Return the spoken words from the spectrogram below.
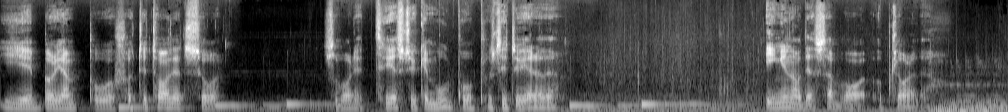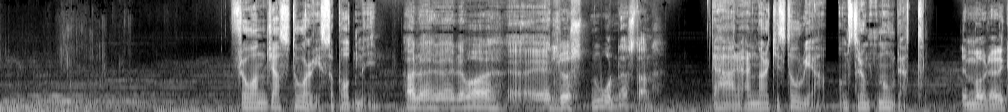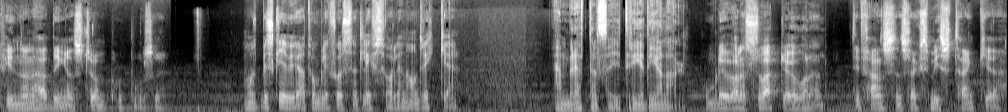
I början på 70-talet så, så var det tre stycken mord på prostituerade. Ingen av dessa var uppklarade. Från Just Stories och Podme. Ja, det, det var ett lustmord nästan. Det här är en mörk historia om strumpmordet. Den mördade kvinnan hade inga strumpor på sig. Hon beskriver ju att hon blir fullständigt livsfarlig när hon dricker. En berättelse i tre delar. Hon blev alldeles svart i ögonen. Det fanns en slags misstanke.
